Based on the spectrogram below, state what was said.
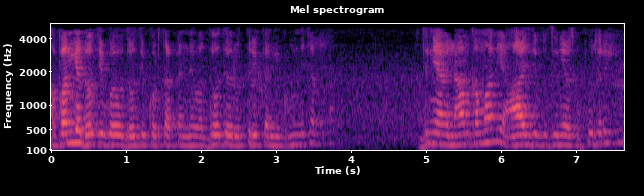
अब बन धोती धोती कुर्ता पहनने वाला, धोती और उत्तरी पहन के घूमने चल रहा दुनिया में नाम कमा लिया, आज भी दुनिया उसको पूछ रही है।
